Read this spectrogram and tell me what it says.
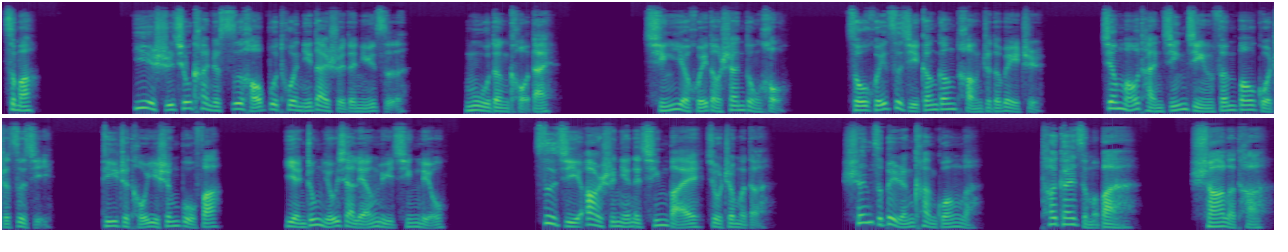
怎么？叶时秋看着丝毫不拖泥带水的女子，目瞪口呆。秦叶回到山洞后，走回自己刚刚躺着的位置，将毛毯紧紧分包裹着自己，低着头一声不发，眼中留下两缕清流。自己二十年的清白就这么的，身子被人看光了，他该怎么办？杀了他？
